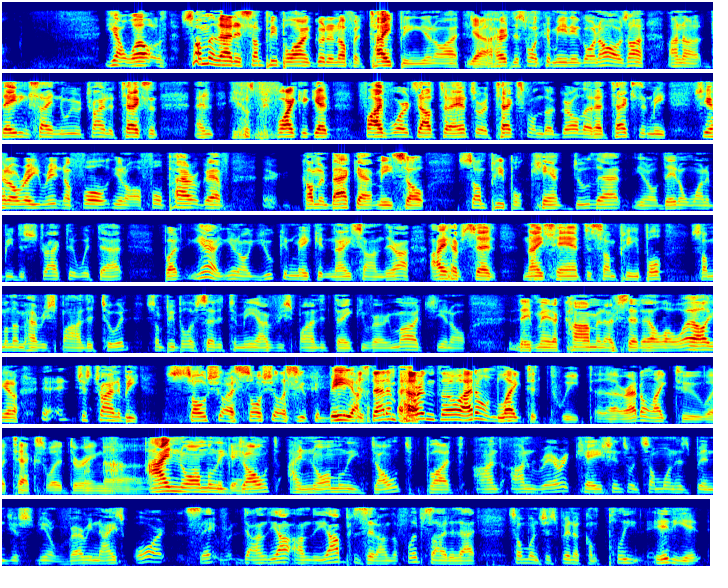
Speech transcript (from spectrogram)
Yeah, well, some of that is some people aren't good enough at typing. You know, I yeah. I heard this one comedian going, "Oh, I was on on a dating site and we were trying to text, and and he goes, before I could get five words out to answer a text from the girl that had texted me, she had already written a full, you know, a full paragraph uh, coming back at me. So some people can't do that. You know, they don't want to be distracted with that. But yeah, you know, you can make it nice on there. I, I have said nice hand to some people. Some of them have responded to it. Some people have said it to me. I've responded, "Thank you very much." You know, they've made a comment. I've said, "LOL." You know, eh, eh, just trying to be social as social as you can be. Is that important though? I don't like to tweet uh, or I don't like to uh, text what during. Uh, I normally don't. I normally don't. But on on rare occasions when someone has been just you know very nice, or say on the on the opposite, on the flip side of that, someone's just been a complete idiot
